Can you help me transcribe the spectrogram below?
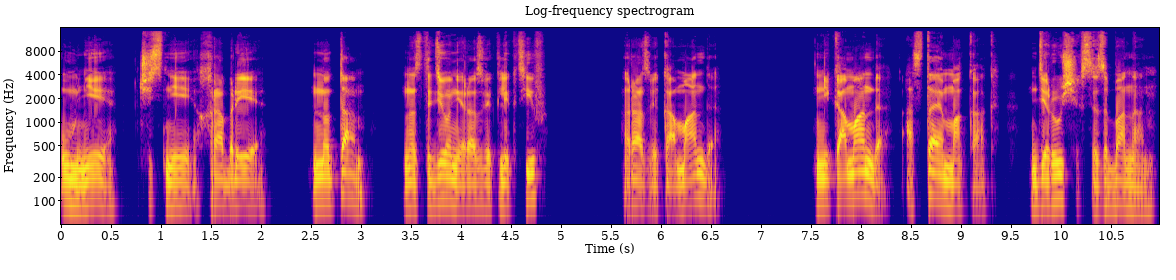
Умнее, честнее, храбрее. Но там, на стадионе, разве коллектив? Разве команда? Не команда, а стая макак, дерущихся за банан.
